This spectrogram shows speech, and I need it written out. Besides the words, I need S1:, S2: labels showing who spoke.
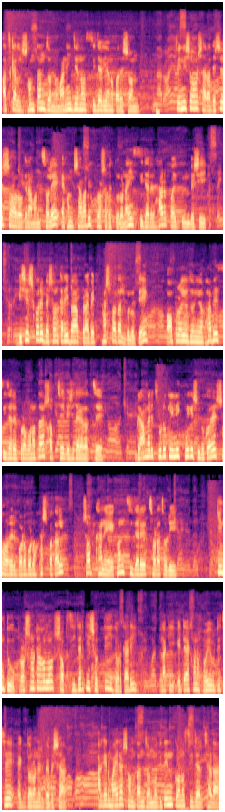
S1: আজকাল সন্তান জন্ম মানেই যেন সিজারিয়ান অপারেশন ফেনী সহ সারা দেশের শহর ও গ্রামাঞ্চলে এখন স্বাভাবিক প্রসবের তুলনায় সিজারের হার কয়েকগুণ বেশি। বিশেষ করে বেসরকারি বা প্রাইভেট হাসপাতালগুলোতে অপ্রয়োজনীয়ভাবে সিজারের প্রবণতা সবচেয়ে বেশি দেখা যাচ্ছে। গ্রামের ছোট ক্লিনিক থেকে শুরু করে শহরের বড় বড় হাসপাতাল সবখানে এখন সিজারের ছড়াছড়ি। কিন্তু প্রশ্নটা হলো, সব সিজার কি সত্যিই দরকারি? নাকি এটা এখন হয়ে উঠেছে এক ধরনের ব্যবসা? আগের মায়েরা সন্তান জন্ম দিতেন কোনো সিজার ছাড়া।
